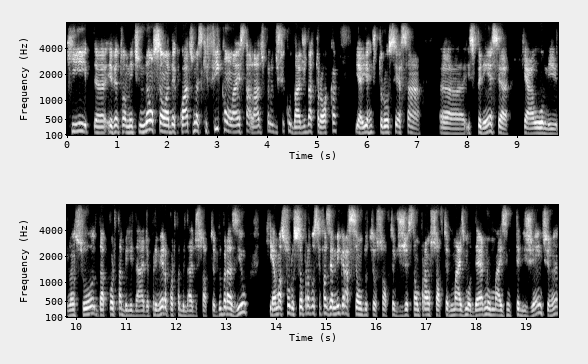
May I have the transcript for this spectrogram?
que uh, eventualmente não são adequados, mas que ficam lá instalados pela dificuldade da troca. E aí a gente trouxe essa uh, experiência que a OMI lançou da portabilidade, a primeira portabilidade de software do Brasil, que é uma solução para você fazer a migração do teu software de gestão para um software mais moderno, mais inteligente, né?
